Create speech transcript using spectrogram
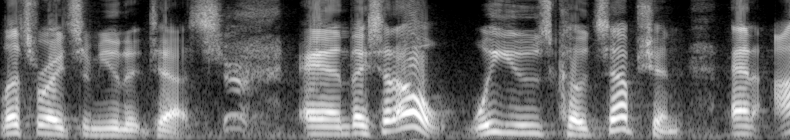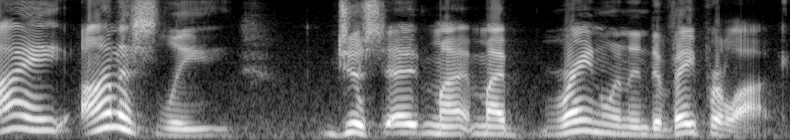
Let's write some unit tests. Sure. And they said, oh, we use Codeception. And I honestly just, uh, my, my brain went into vapor lock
